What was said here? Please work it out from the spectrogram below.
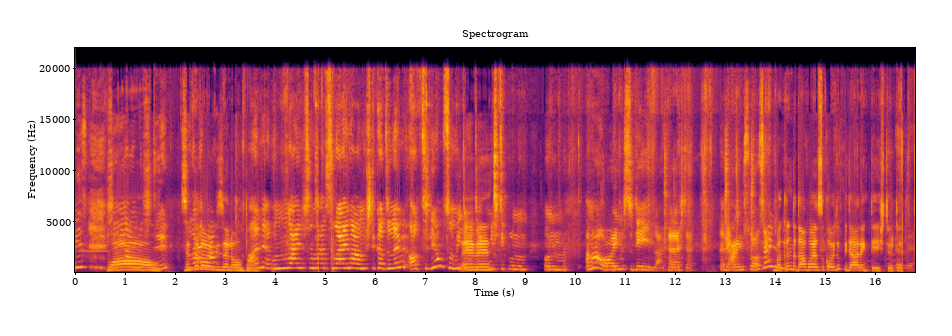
biz şey Wow. almıştık. Ne Slime kadar güzel oldu. Anne bunun aynısından slime almıştık hatırlıyor, hatırlıyor musun? Video Evet. çekmiştik bunun onunla. Ama o aynısı değil arkadaşlar. Tabii aynısı olsaydı. Bakın gıda boyası koyduk bir daha renk değiştirdi. Evet.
